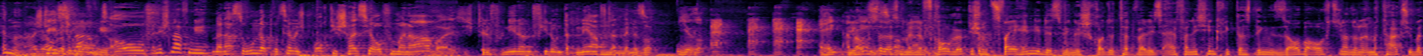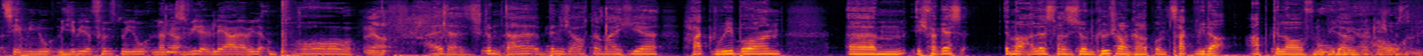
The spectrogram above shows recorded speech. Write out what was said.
Immer. immer. Stehst du morgens auf. Wenn ich schlafen gehe. Und dann hast du 100% und ich brauche die Scheiße ja auch für meine Arbeit. Ich telefoniere dann viel und das nervt mhm. dann, wenn du so hier so äh, hängt Glaubst du, dass meine Frau wirklich schon zwei Handy deswegen geschrottet hat, weil ich es einfach nicht hinkriegt, das Ding sauber aufzuladen, sondern immer tagsüber zehn Minuten, hier wieder fünf Minuten, dann ja. ist es wieder leer, dann wieder. Boah. Ja. Alter, stimmt, da bin ich auch dabei hier. Hack Reborn. Ähm, ich vergesse immer alles, was ich so im Kühlschrank habe und zack, wieder abgelaufen, oh, wieder ja, weggeschmissen.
